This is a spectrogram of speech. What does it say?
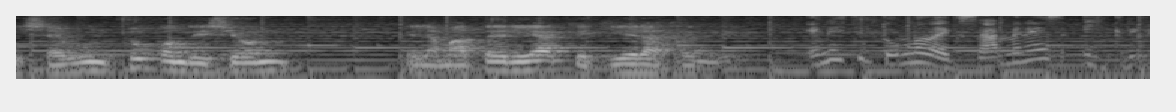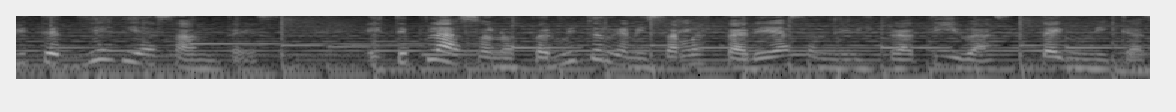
y según tu condición en la materia que quieras rendir. En este turno de exámenes, inscribite 10 días antes. Este plazo nos permite organizar las tareas administrativas, técnicas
